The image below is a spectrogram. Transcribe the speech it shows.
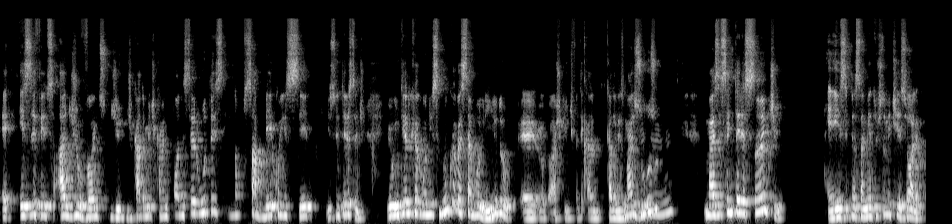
é, esses efeitos adjuvantes de, de, cada medicamento podem ser úteis, então saber conhecer isso é interessante. Eu entendo que a agonista nunca vai ser abolido, é, eu acho que a gente vai ter cada, cada vez mais uso, uhum. mas isso é interessante, é esse pensamento justamente isso, olha,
